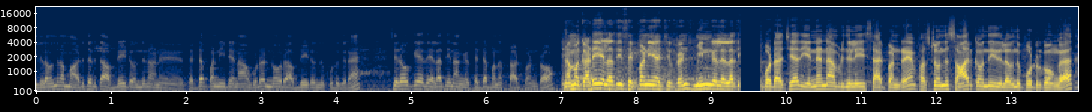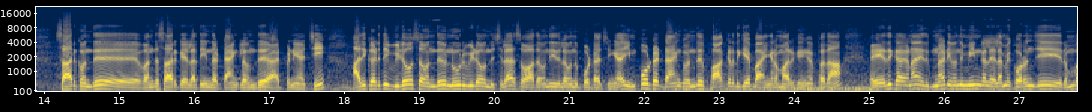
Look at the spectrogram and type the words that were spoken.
இதில் வந்து நம்ம அடுத்தடுத்த அப்டேட் வந்து நான் செட்டப் பண்ணிட்டேன்னா கூட இன்னொரு அப்டேட் வந்து கொடுக்குறேன். சரி ஓகே அது எல்லாத்தையும் நாங்கள் செட்டப் பண்ண ஸ்டார்ட் பண்ணுறோம் நம்ம கடை எல்லாத்தையும் செட் பண்ணியாச்சு ஃப்ரெண்ட்ஸ் மீன்கள் எல்லாத்தையும் போட்டாச்சு. அது என்னென்ன அப்படின்னு சொல்லி ஷேர் பண்ணுறேன் ஃபஸ்ட்டு வந்து சார்க்கு வந்து இதில் வந்து போட்டிருக்கோங்க. சார்க்கு வந்து வந்த சார்க்கு எல்லாத்தையும் இந்த டேங்க்கில் வந்து ஆட் பண்ணியாச்சு. அதுக்கடுத்து விடோஸை வந்து நூறு விடோ வந்துச்சுல. ஸோ அதை வந்து இதில் வந்து போட்டாச்சுங்க. இம்போர்ட்டட் டேங்க் வந்து பார்க்குறதுக்கே பயங்கரமாக இருக்குங்க இப்போ தான் எதுக்காகனா இதுக்கு முன்னாடி வந்து மீன்கள் எல்லாமே குறைஞ்சி ரொம்ப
